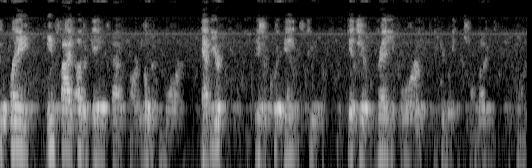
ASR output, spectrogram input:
to play inside other games that are a little bit more heavier. These are quick games to get you ready for if you're waiting for somebody. Um.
